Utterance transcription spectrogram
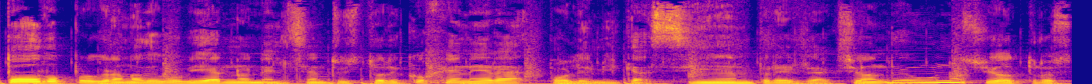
Todo programa de gobierno en el centro histórico genera polémica, siempre reacción de unos y otros.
